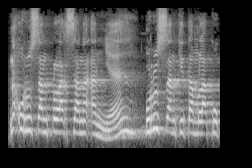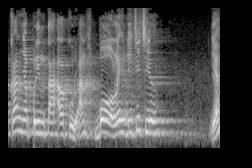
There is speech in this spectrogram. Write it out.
Nah urusan pelaksanaannya Urusan kita melakukannya perintah Al-Quran Boleh dicicil. Ya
